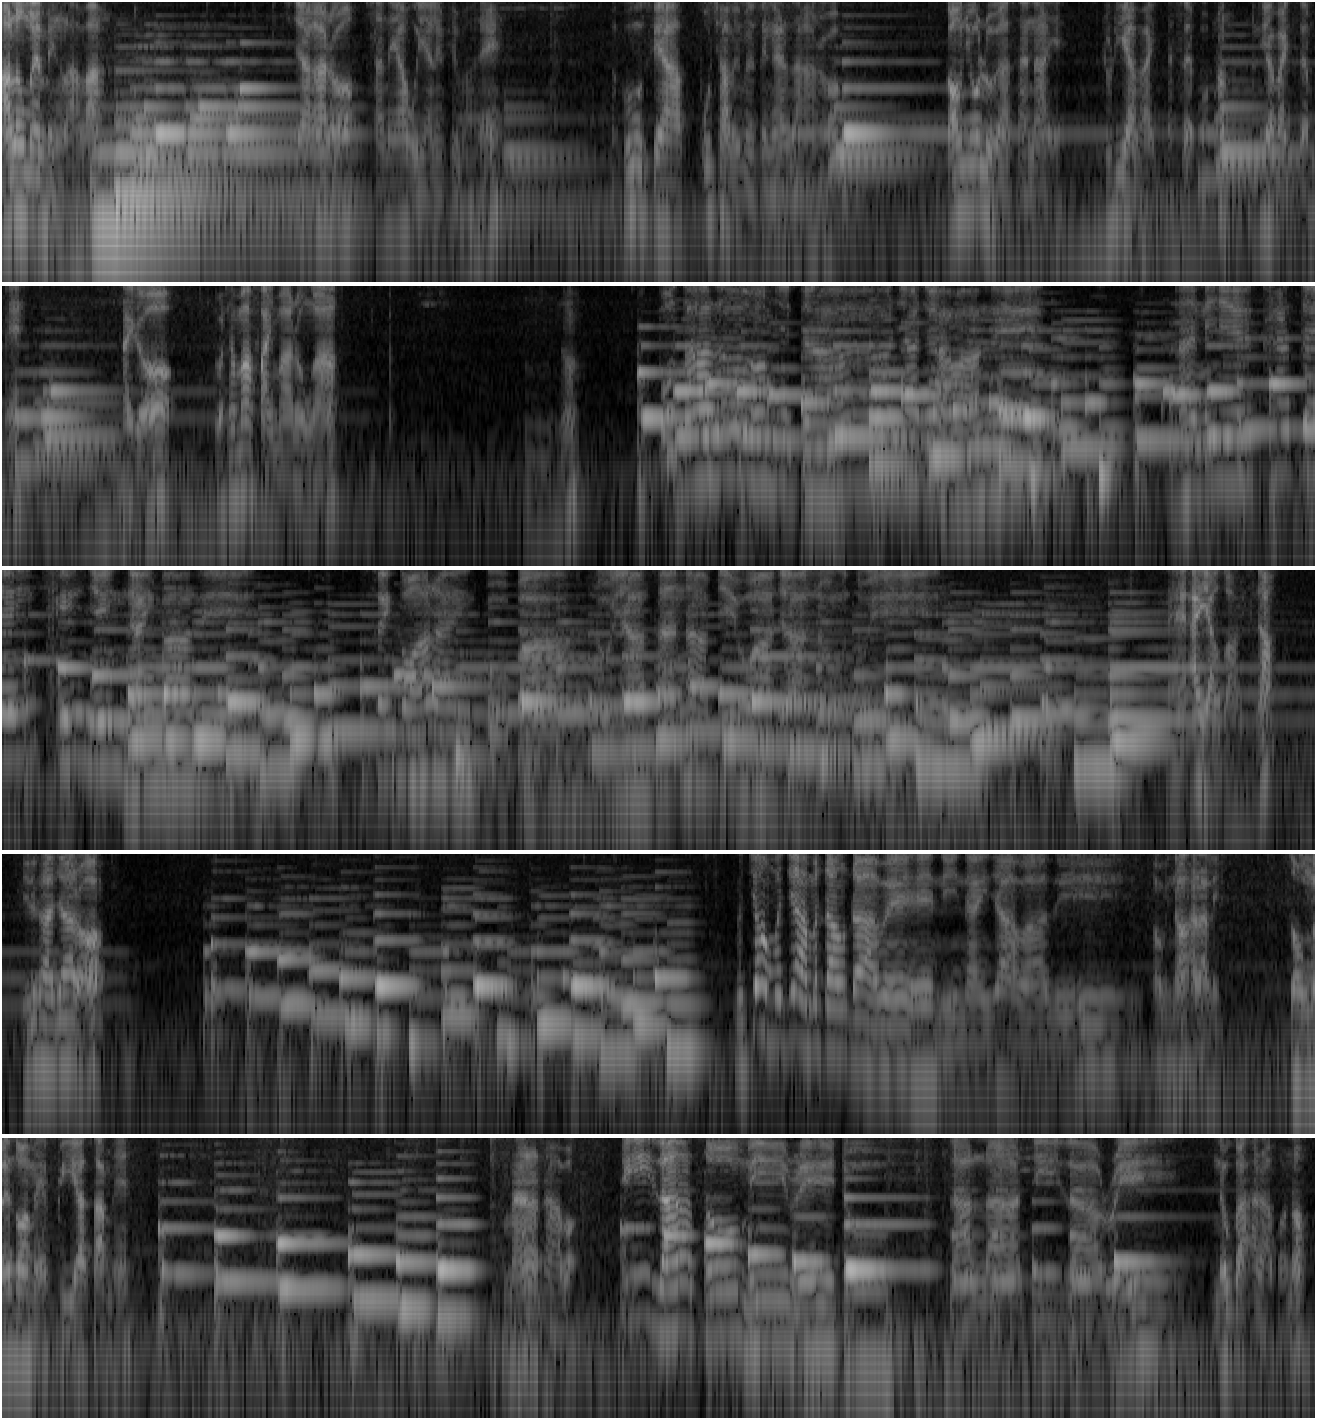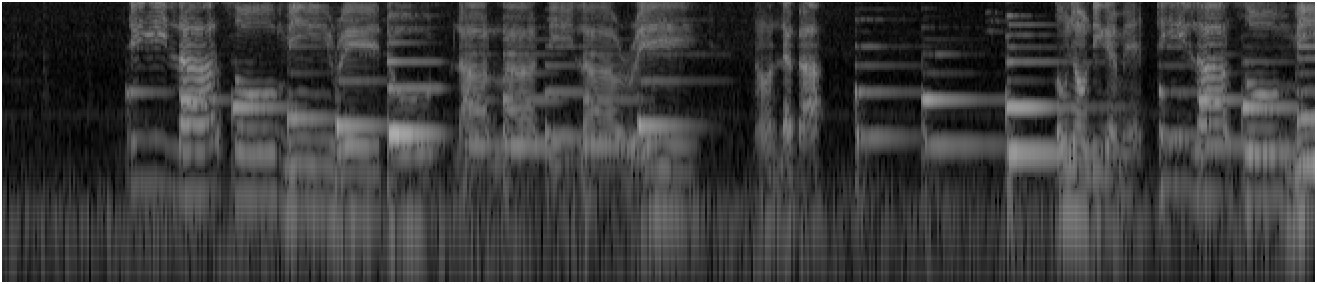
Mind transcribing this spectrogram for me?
အားလုံးပဲမင်္ဂလာပါဆရာကတော့စန္ဒယာဝေရန်လင်းဖြစ်ပါတယ်အခုဆရာပို့ချပေးမယ့်သင်ခန်းစာကတော့ကောင်းကျိုးလိုရာဆန္ဒရဲ့ဒုတိယဘိုက်အဆက်ပေါ့နော်ဒုတိယဘိုက်ဆက်မယ်အဲ့တော့ပထမဖိုင်မှာတော့ကอืมနော်ပို့တာသောမေတ္တာရကြပါလေအနိယခတ်သိမ်းကင်းငြိမ်နိုင်ပါစေ စိတ်သွားတိုင်းကိုပါလိုရာဆန္ဒပြေဝကြလို့မသွေအဲအဲ့ရောက်သွားပြီเนาะဒီတစ်ခါကျတော့မကြောက်မကြမတောင့်တပဲနေနိုင်ကြပါစေဟုတ်ပြီเนาะအဲ့ဒါလေးစုံမဲသွားမယ်ဘီကစမယ်အမှန်တော့ဒါပေါ့ တီလာဆိုမီရေဒိုလာလာတီလာရေနှုတ်ကအဲ့ဒါပေါ့နော်တီလာဆိုမီရေဒိုလာလာတီလာရေနော်လက်ကသုံးချောင်းတီးခဲ့မယ်တီလာဆိုမီ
